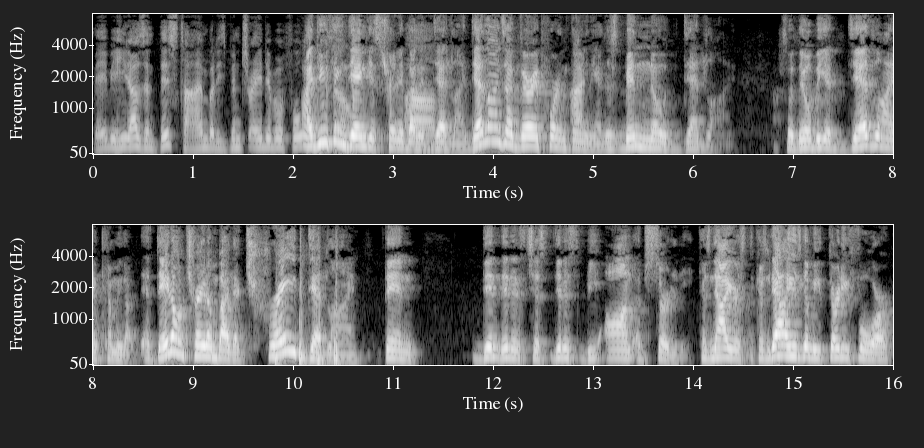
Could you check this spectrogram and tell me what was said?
maybe he doesn't this time, but he's been traded before. I do so, think Dan gets traded by um, the deadline. Deadline's a very important thing I, in here. There's been no deadline. So there'll be a deadline coming up. If they don't trade him by the trade deadline, then then, then it's just then it's beyond absurdity. Because now you're because now he's gonna be 34.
